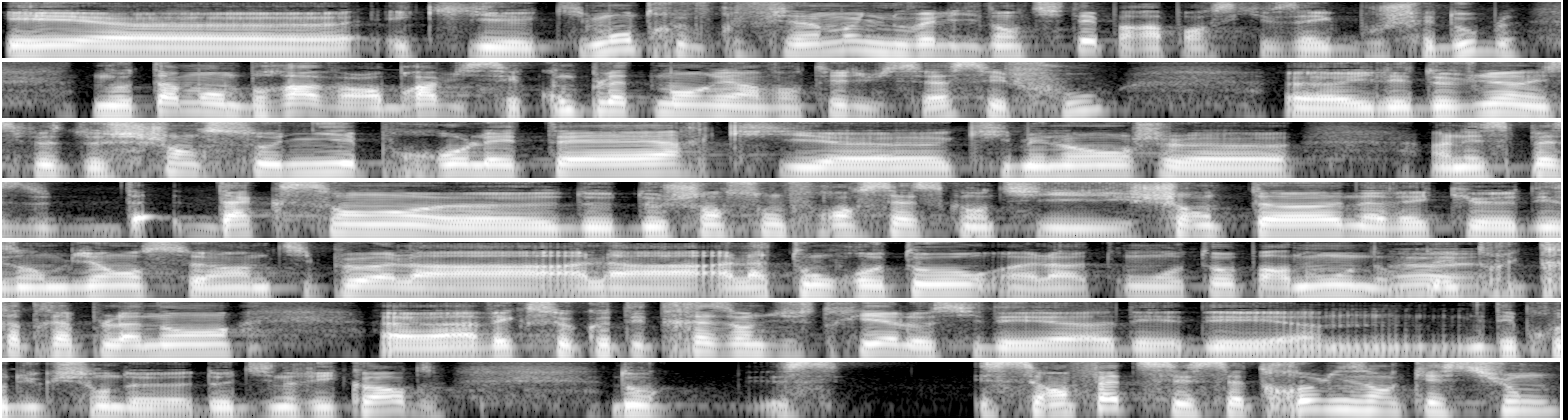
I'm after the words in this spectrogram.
Et, euh, et qui, qui montre finalement une nouvelle identité par rapport à ce qu'il faisait avec Boucher Double, notamment Brave. Alors Brave, il s'est complètement réinventé, lui, c'est assez fou. Euh, il est devenu un espèce de chansonnier prolétaire qui, euh, qui mélange euh, un espèce d'accent euh, de, de chanson française quand il chantonne avec euh, des ambiances un petit peu à la à la à la ton roto à la ton roto pardon donc Ouais. des trucs très très planants euh, avec ce côté très industriel aussi des des des, des productions de, de Dean Records donc c'est- en fait c'est cette remise en question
